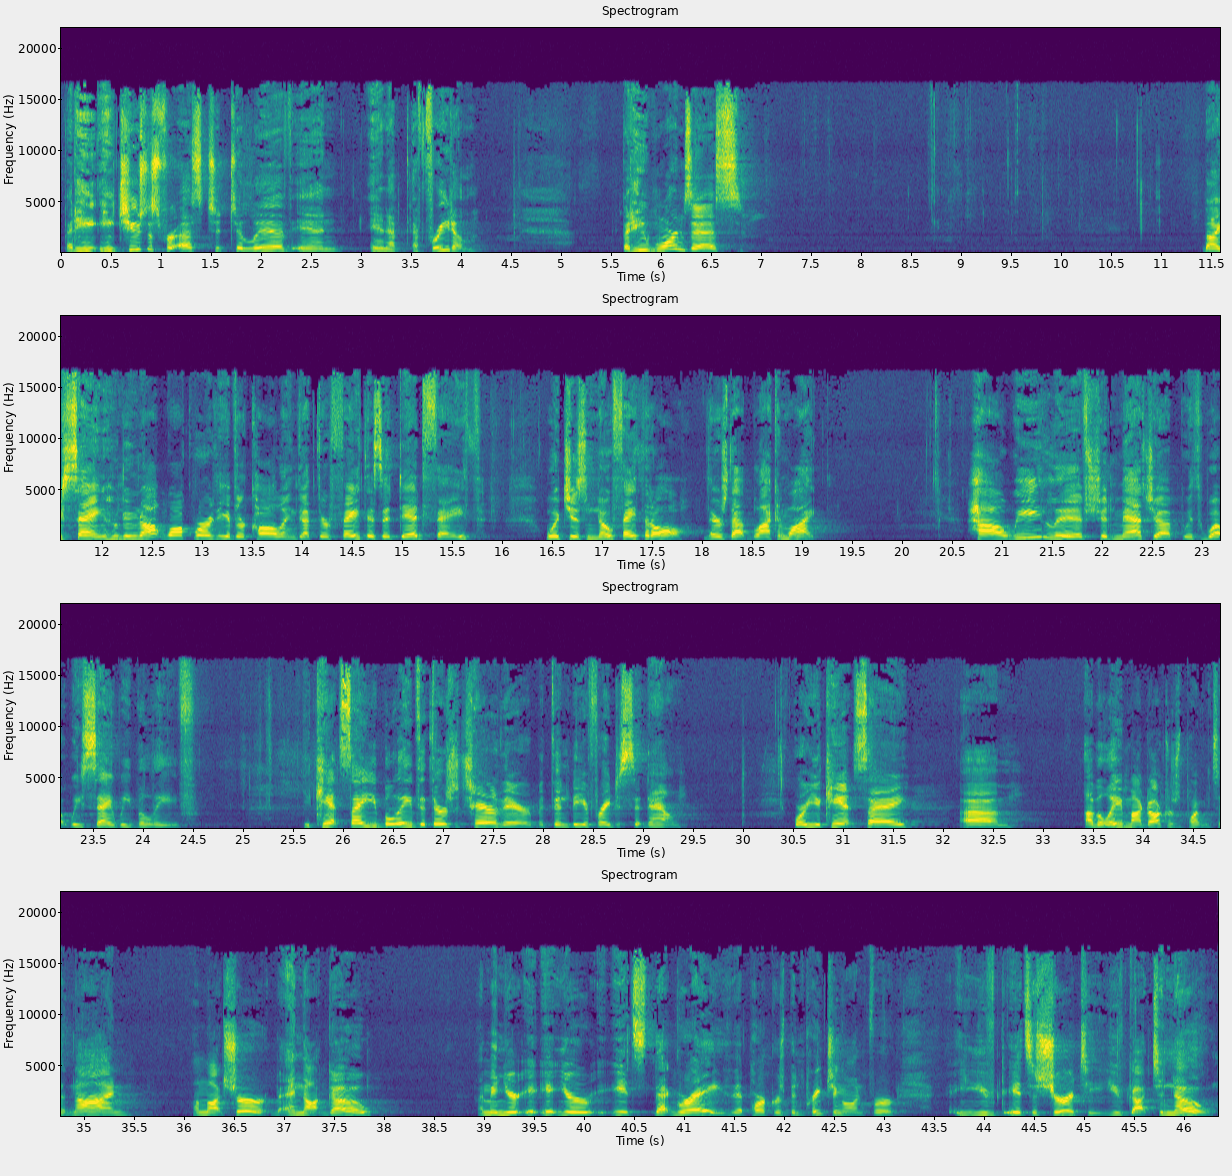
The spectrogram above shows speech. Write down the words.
But he, he chooses for us to, to live in, in a, a freedom. But he warns us by saying, Who do not walk worthy of their calling, that their faith is a dead faith, which is no faith at all. There's that black and white. How we live should match up with what we say we believe. You can't say you believe that there's a chair there, but then be afraid to sit down. Or you can't say, um, I believe my doctor's appointment's at nine, I'm not sure, and not go. I mean, you're, it, you're, it's that gray that Parker's been preaching on for, you've, it's a surety. You've got to know.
